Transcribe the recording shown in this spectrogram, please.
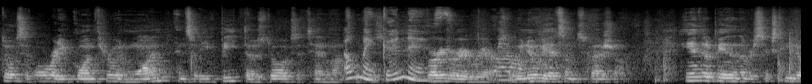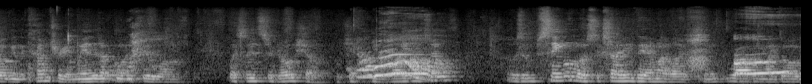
dogs have already gone through and won, and so he beat those dogs at 10 months. Oh my goodness. Very, very rare. So we knew we had something special. He ended up being the number 16 dog in the country, and we ended up going to um, Westminster Dog Show, which you have to wow. invite him to. It was the single most exciting day of my life, And Rob and my dog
